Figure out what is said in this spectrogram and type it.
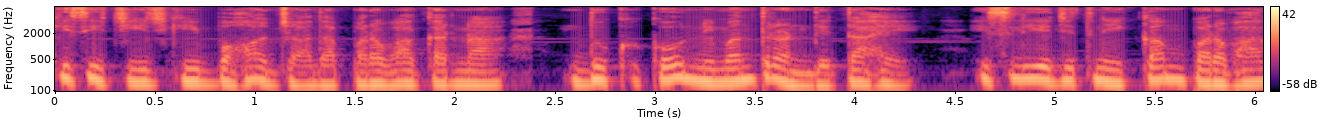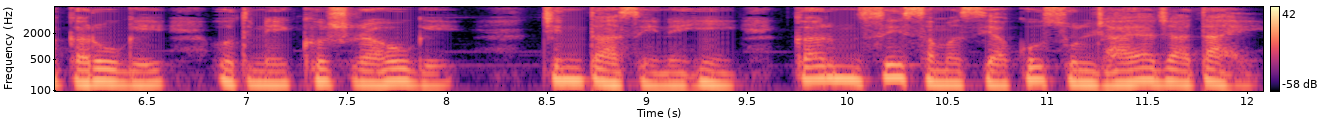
किसी चीज़ की बहुत ज़्यादा परवाह करना दुख को निमंत्रण देता है। इसलिए जितनी कम परवाह करोगे, उतने खुश रहोगे। चिंता से नहीं, कर्म से समस्या को सुलझाया जाता है।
